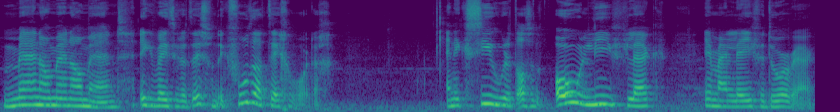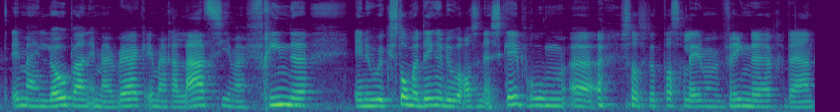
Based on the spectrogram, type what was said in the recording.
Man, oh man, oh man. Ik weet hoe dat is, want ik voel dat tegenwoordig. En ik zie hoe dat als een olievlek in mijn leven doorwerkt. In mijn loopbaan, in mijn werk, in mijn relatie, in mijn vrienden. In hoe ik stomme dingen doe als een escape room. Uh, zoals ik dat pas geleden met mijn vrienden heb gedaan.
